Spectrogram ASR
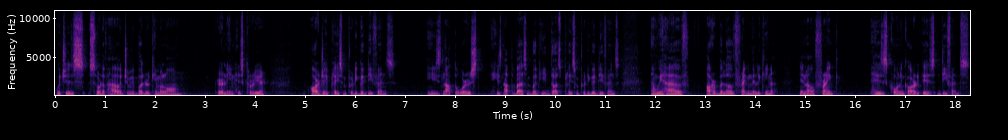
which is sort of how Jimmy Butler came along early in his career. R.J. plays some pretty good defense. He's not the worst. He's not the best, but he does play some pretty good defense. And we have our beloved Frank Ntilikina. You know, Frank, his calling card is defense.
